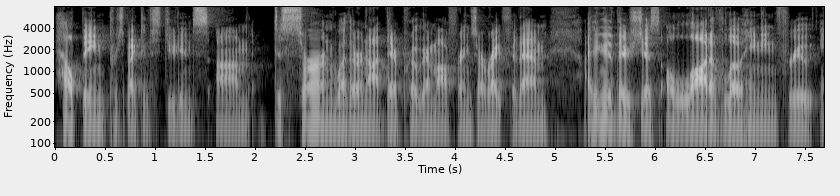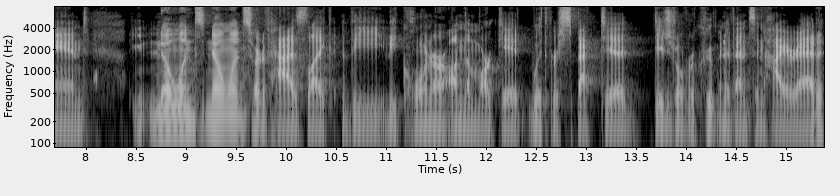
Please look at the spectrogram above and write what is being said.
helping prospective students um, discern whether or not their program offerings are right for them. I think that there's just a lot of low hanging fruit and no one's no one sort of has like the the corner on the market with respect to digital recruitment events in higher ed.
